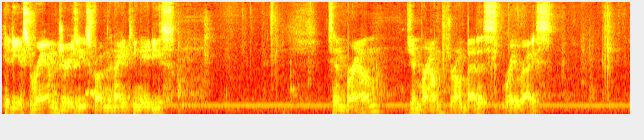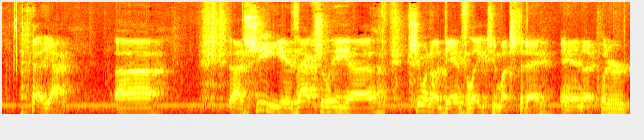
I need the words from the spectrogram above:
hideous Ram jerseys from the 1980s. Tim Brown, Jim Brown, Jerome Bettis, Ray Rice. yeah. Uh, uh, she is actually uh, chewing on Dan's leg too much today, and I put her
